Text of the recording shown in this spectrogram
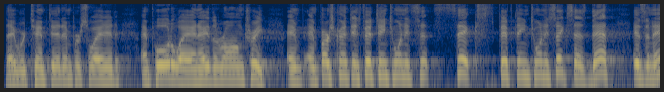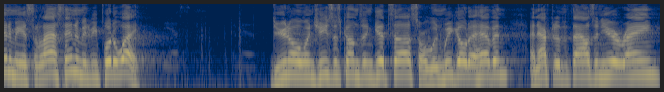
They were tempted and persuaded and pulled away and ate the wrong tree. And, and 1 Corinthians 15 26, 15 26 says, Death is an enemy, it's the last enemy to be put away. Yes. Do you know when Jesus comes and gets us, or when we go to heaven, and after the thousand year reign,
